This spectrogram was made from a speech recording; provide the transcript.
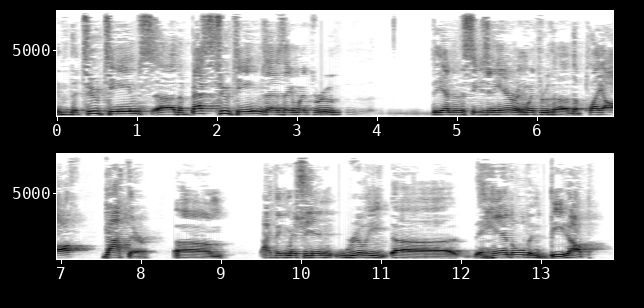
the two teams, uh, the best two teams as they went through the end of the season here and went through the, the playoff, got there. Um, I think Michigan really, uh, handled and beat up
